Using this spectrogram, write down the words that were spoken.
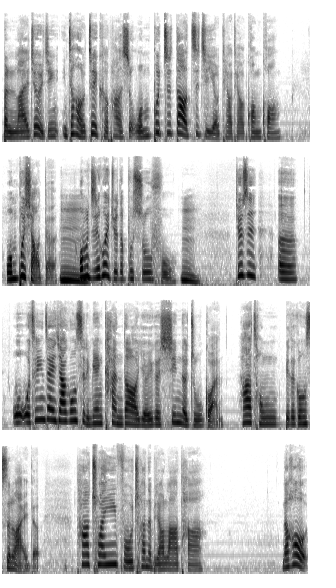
本来就已经，你知道，最可怕的是我们不知道自己有条条框框，我们不晓得，嗯，我们只是会觉得不舒服，嗯，就是呃，我我曾经在一家公司里面看到有一个新的主管，他从别的公司来的，他穿衣服穿的比较邋遢，然后。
